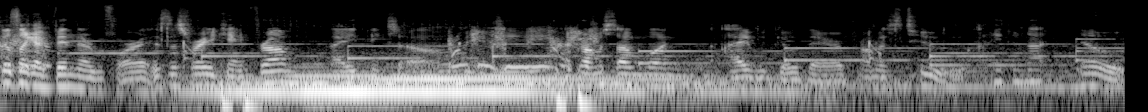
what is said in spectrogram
Feels like I've been there before. Is this where you came from? I think so. Maybe. I promised someone I would go there. Promise two. I do not know.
